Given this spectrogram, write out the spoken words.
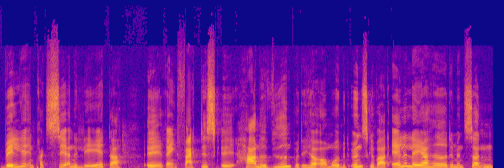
vælge en praktiserende læge, der øh, rent faktisk øh, har noget viden på det her område. Mit ønske var, at alle læger havde det, men sådan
